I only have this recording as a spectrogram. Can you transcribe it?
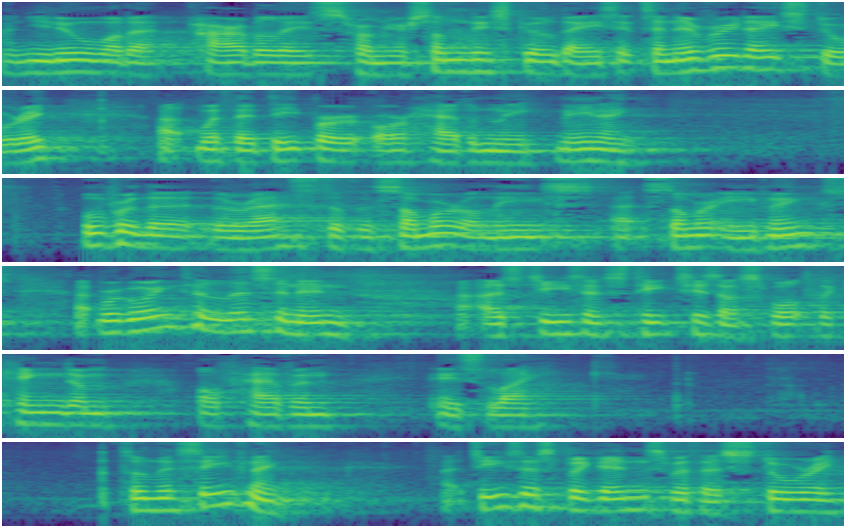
And you know what a parable is from your Sunday school days. It's an everyday story uh, with a deeper or heavenly meaning. Over the, the rest of the summer, on these uh, summer evenings, uh, we're going to listen in uh, as Jesus teaches us what the kingdom of heaven is like. So this evening, uh, Jesus begins with a story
